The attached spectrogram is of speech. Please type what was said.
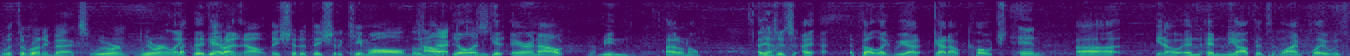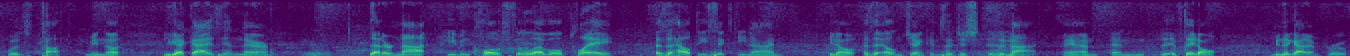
with the running backs. We weren't we weren't like Uh, again, but- out. They should have they should have came all in those Tom packages. Dillon get Aaron out. I mean, I don't know. I Yeah. just I, I felt like we got got out coached. and uh, you know, and, and the offensive line play was, was tough. I mean, you got guys in there that are not even close to the level of play as a healthy 69, you know, as a Elgton Jenkins. They just they're not. And and if they don't, I mean, they got to improve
